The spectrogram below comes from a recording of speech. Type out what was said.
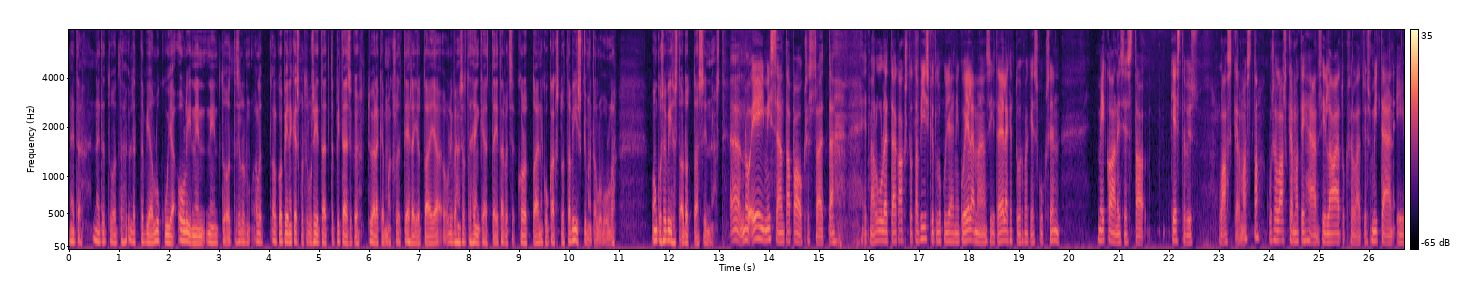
näitä, näitä tuota, yllättäviä lukuja oli, niin, niin tuota, silloin alkoi pieni keskustelu siitä, että pitäisikö työeläkemaksulle tehdä jotain, ja oli vähän sellaista henkeä, että ei tarvitse korottaa ennen kuin 2050-luvulla. Onko se viisasta odottaa sinne asti? No ei missään tapauksessa, että, että mä luulen, että tämä 2050-luku jäi niin kuin elämään siitä eläketurvakeskuksen mekaanisesta kestävyyslaskelmasta, kun se laskelma tehdään sillä ajatuksella, että jos mitään ei,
